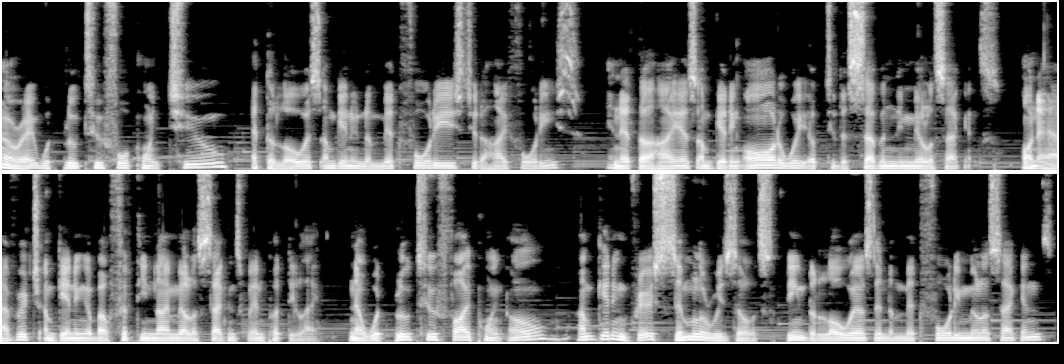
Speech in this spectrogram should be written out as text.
Alright, with Bluetooth 4.2, at the lowest I'm getting the mid 40s to the high 40s, and at the highest I'm getting all the way up to the 70 milliseconds. On average, I'm getting about 59 milliseconds for input delay. Now with Bluetooth 5.0, I'm getting very similar results, being the lowest in the mid 40 milliseconds,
